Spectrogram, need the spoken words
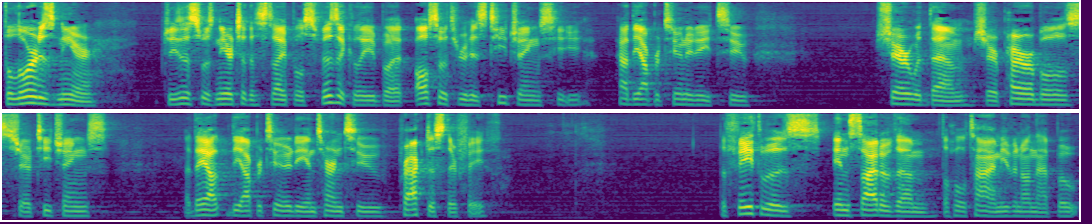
The Lord is near. Jesus was near to the disciples physically, but also through his teachings, he had the opportunity to share with them, share parables, share teachings. They had the opportunity in turn to practice their faith. The faith was inside of them the whole time, even on that boat.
